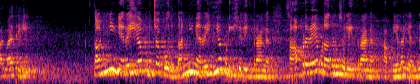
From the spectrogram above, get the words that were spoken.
அது மாதிரி தண்ணி நிறையா குடித்தா போதும். தண்ணி நிறைய குடிக்க சொல்லியிருக்கிறாங்க. சாப்பிடவே கூடாதுன்னு சொல்லியிருக்கிறாங்க. அப்படியெல்லாம் எந்த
